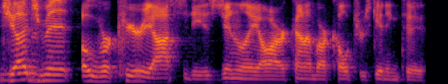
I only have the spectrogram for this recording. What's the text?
judgment over curiosity is generally our kind of our culture's getting to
